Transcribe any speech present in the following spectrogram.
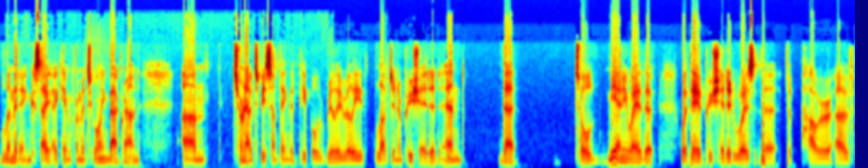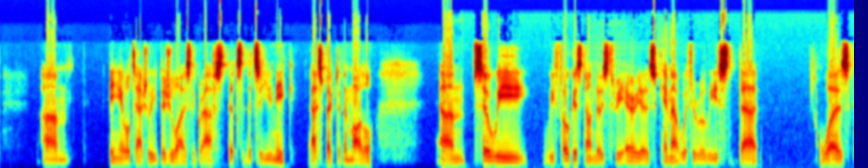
limiting because I, I, came from a tooling background, um, turned out to be something that people really, really loved and appreciated. And that told me anyway that what they appreciated was the the power of um, being able to actually visualize the graphs. That's that's a unique aspect of the model. Um, so we we focused on those three areas, came out with a release that was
